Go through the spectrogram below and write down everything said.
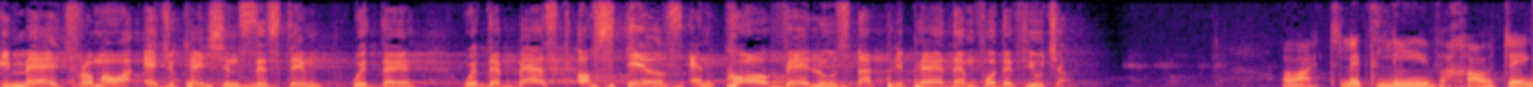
emerge from our education system with the, with the best of skills and core values that prepare them for the future. All right, let's leave Gauteng.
